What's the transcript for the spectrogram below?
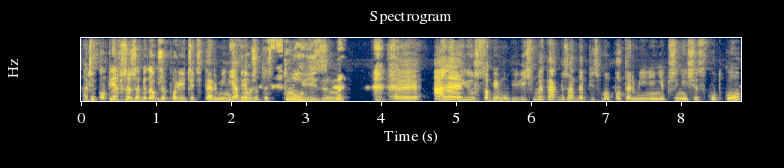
Znaczy, po pierwsze, żeby dobrze policzyć termin. Ja wiem, że to jest truizm ale już sobie mówiliśmy, tak, żadne pismo po terminie nie przyniesie skutku,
